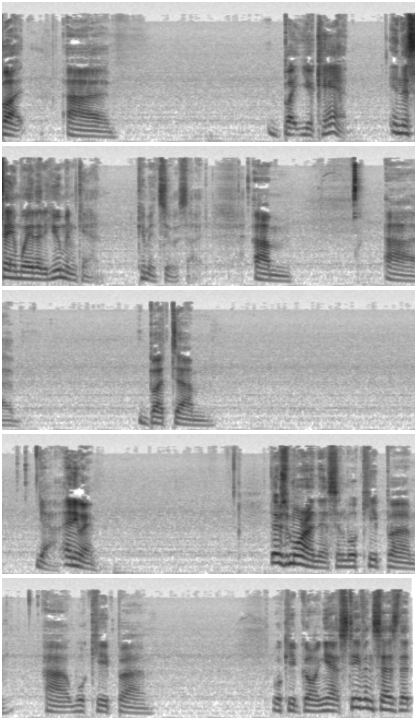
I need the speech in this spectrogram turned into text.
but uh, but you can't in the same way that a human can commit suicide. Um, uh, but um, yeah. Anyway, there's more on this, and we'll keep um, uh, we'll keep uh, we'll keep going. Yeah, Stephen says that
